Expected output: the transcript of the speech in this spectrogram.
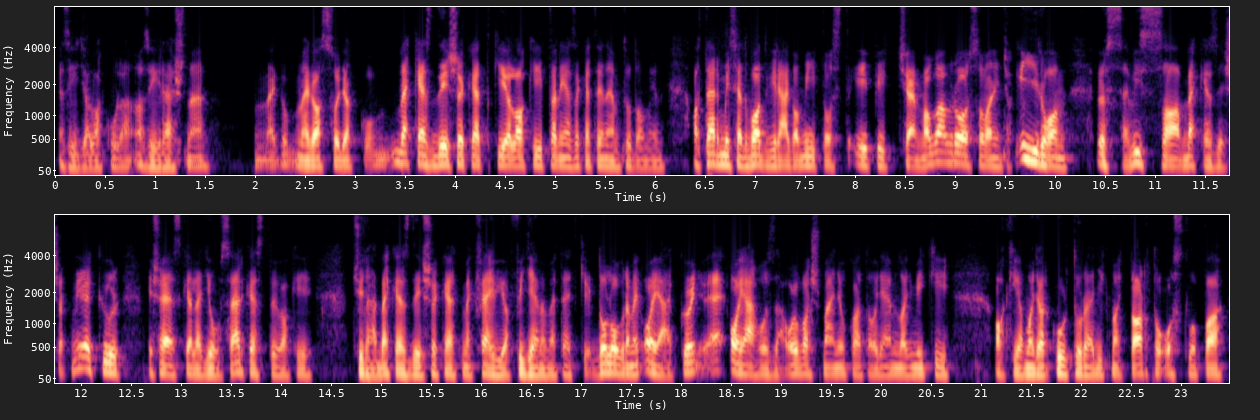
Ez így alakul az írásnál meg, meg az, hogy akkor bekezdéseket kialakítani, ezeket én nem tudom én. A természet vadvirága mítoszt építsem magamról, szóval én csak írom össze-vissza bekezdések nélkül, és ehhez kell egy jó szerkesztő, aki csinál bekezdéseket, meg felhívja a figyelmemet egy-két dologra, meg ajánl, könyv, ajánl hozzá olvasmányokat, ahogy M. Nagy Miki, aki a magyar kultúra egyik nagy tartó oszlopa,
